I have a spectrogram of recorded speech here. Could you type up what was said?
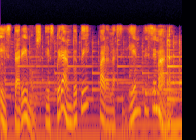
Estaremos esperándote para la siguiente semana.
